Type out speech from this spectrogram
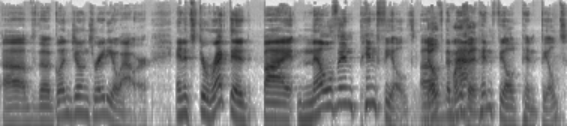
of the Glenn Jones Radio Hour, and it's directed by Melvin Pinfield of Nope, the Mervin. Matt Pinfield Pinfields.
